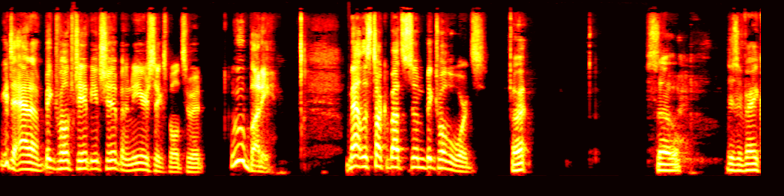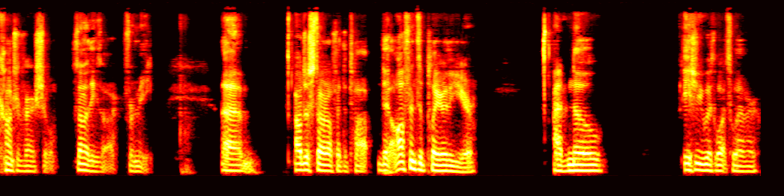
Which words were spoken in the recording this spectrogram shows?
we get to add a Big Twelve championship and a New Year's Six bowl to it. Ooh, buddy, Matt, let's talk about some Big Twelve awards. All right. So these are very controversial. Some of these are for me. Um, I'll just start off at the top. The offensive player of the year. I have no issue with whatsoever.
